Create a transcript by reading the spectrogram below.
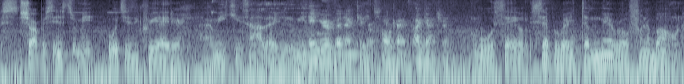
sharpest instrument, which is the creator. I mean, kiss hallelujah. In your vernacular. Okay, I got you. We'll say separate the marrow from the bone.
